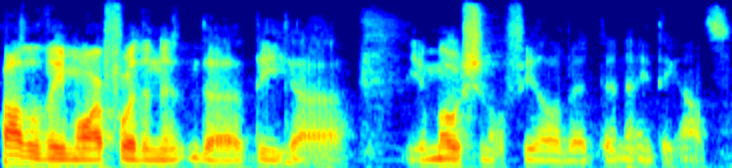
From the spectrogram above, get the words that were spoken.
Probably more for the the the uh, the emotional feel of it than anything else.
